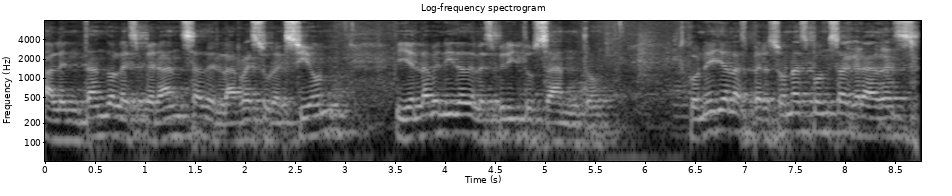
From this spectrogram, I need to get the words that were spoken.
alentando la esperanza de la resurrección y en la venida del Espíritu Santo. Con ella las personas consagradas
